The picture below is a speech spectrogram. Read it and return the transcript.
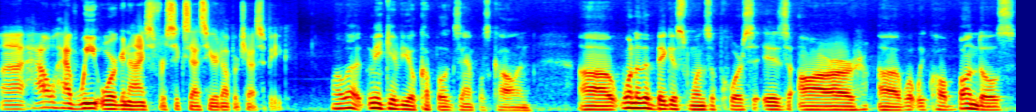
Uh, how have we organized for success here at Upper Chesapeake? Well, let me give you a couple examples, Colin. Uh, one of the biggest ones, of course, is our uh, what we call bundles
